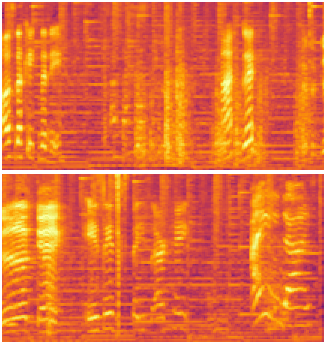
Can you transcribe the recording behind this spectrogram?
How's the cake today? Nice, good. It's a good cake. Is it? Stays our cake. I need the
